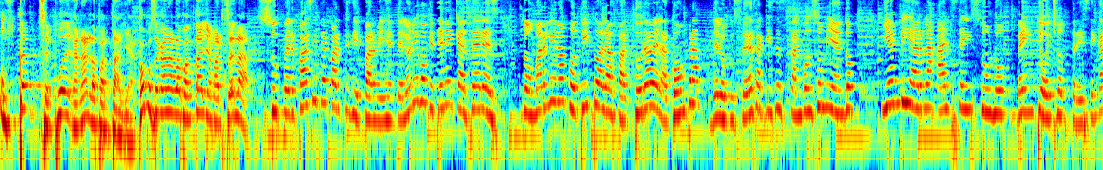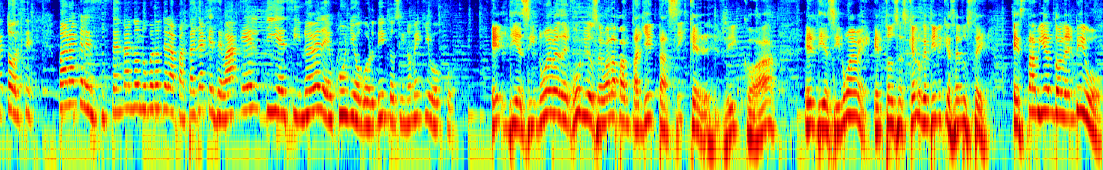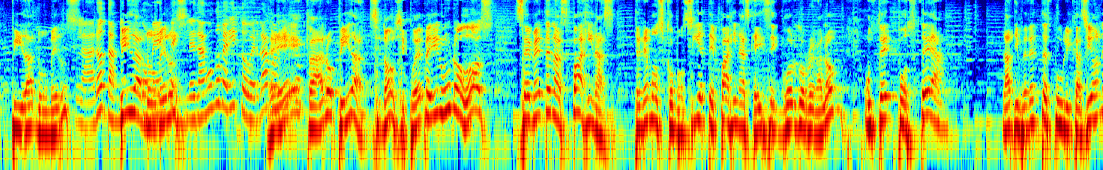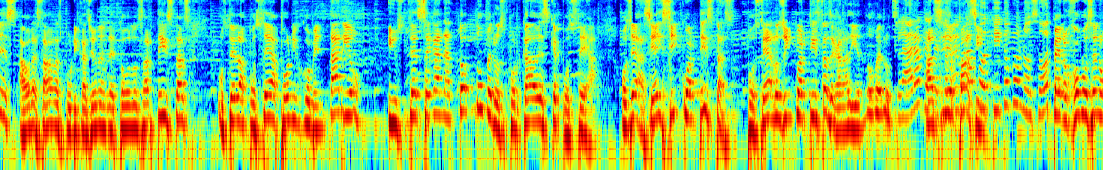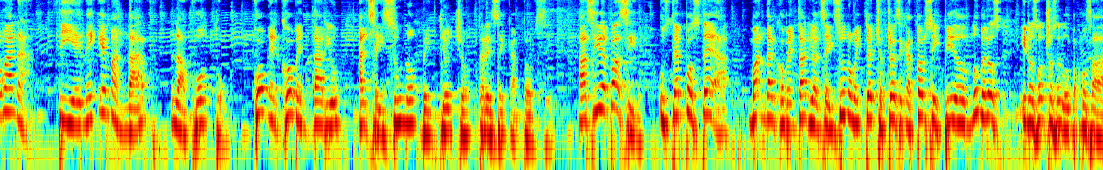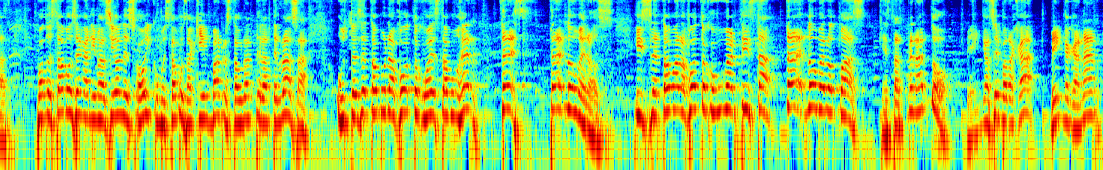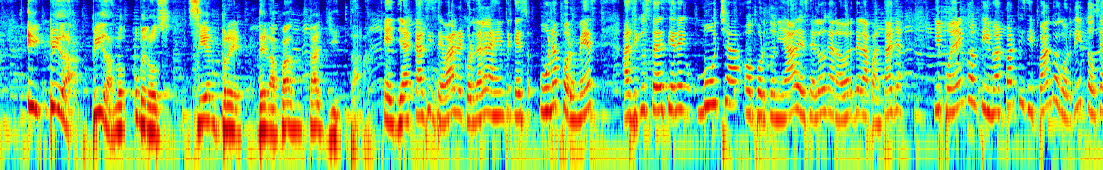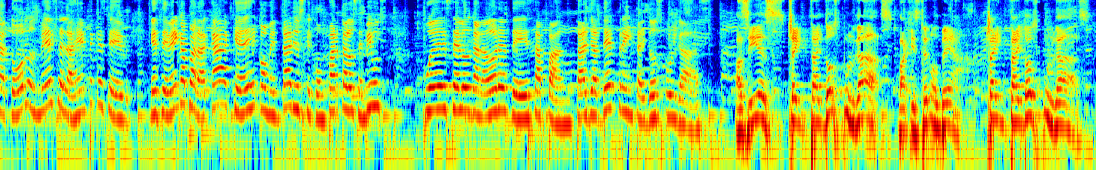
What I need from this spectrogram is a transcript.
usted se puede ganar la pantalla. ¿Cómo se gana la pantalla, Marcela? Súper fácil de participar, mi gente. Lo único que tienen que hacer es tomarle una fotito a la factura de la compra de lo que ustedes aquí se están consumiendo y enviarla al 61281314 para que les estén dando números de la pantalla que se va el 19 de junio, gordito, si no me equivoco. El 19 de junio se va la pantallita, así que rico, ¿ah? El 19. Entonces, ¿qué es lo que tiene que hacer usted? ¿Está viéndole en vivo? Pida números. Claro, también Pida comenten. números. Le dan un numerito, ¿verdad, Eh, claro, pida. Si no, si puede pedir uno o dos, se meten las páginas. Tenemos como siete páginas que dicen Gordo Regalón. Usted postea las diferentes publicaciones. Ahora estaban las publicaciones de todos los artistas. Usted la postea, pone un comentario y usted se gana dos números por cada vez que postea. O sea, si hay cinco artistas, postea a los cinco artistas, se gana 10 números. Claro, que Así se de fácil. una fotito con nosotros. Pero ¿cómo se lo gana? Tiene que mandar la foto con el comentario al 61281314. Así de fácil. Usted postea, manda el comentario al 61281314 y pide los números y nosotros se los vamos a dar. Cuando estamos en animaciones, hoy como estamos aquí en Bar Restaurante La Terraza, usted se toma una foto con esta mujer, tres, tres números. Y se toma la foto con un artista, tres números más. ¿Qué está esperando? Véngase para acá, venga a ganar y pida, pida los números siempre de la pantallita. que ya casi se va recordarle a la gente que es una por mes. Así que ustedes tienen mucha oportunidad de ser los ganadores de la pantalla y pueden continuar participando, gordito. O sea, todos los meses, la gente que se, que se venga para acá, que deje comentarios, que comparta los en vivos, puede ser los ganadores de esa pantalla de 32 pulgadas. Así es, 32 pulgadas, para que usted nos vea. 32 pulgadas.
